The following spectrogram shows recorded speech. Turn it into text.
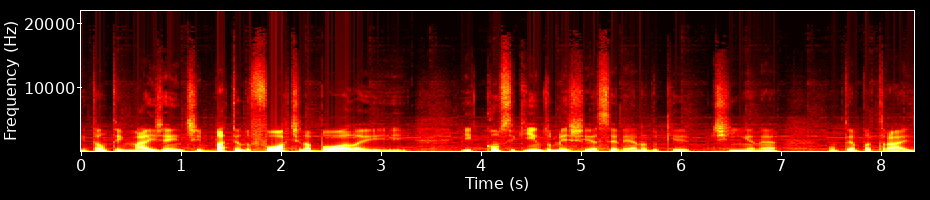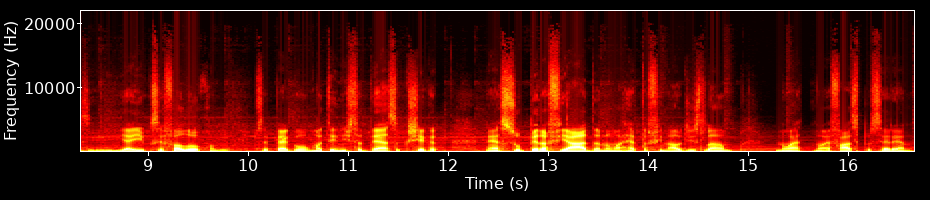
Então tem mais gente batendo forte na bola e, e conseguindo mexer a Serena do que tinha, né, um tempo atrás. E, e aí o que você falou, quando você pega uma tenista dessa que chega né, super afiada numa reta final de slam, não é, não é fácil para Serena.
